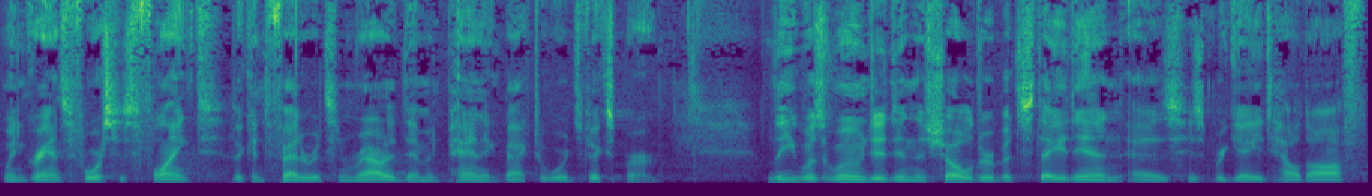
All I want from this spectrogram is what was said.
when Grant's forces flanked the Confederates and routed them in panic back towards Vicksburg. Lee was wounded in the shoulder but stayed in as his brigade held off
